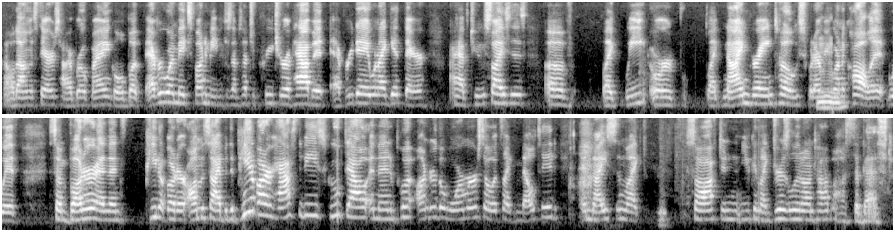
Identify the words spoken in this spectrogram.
fell down the stairs how I broke my ankle, but everyone makes fun of me because I'm such a creature of habit. Every day when I get there, I have two slices of like wheat or like nine grain toast, whatever you want to mm-hmm. call it, with some butter and then peanut butter on the side. But the peanut butter has to be scooped out and then put under the warmer so it's like melted and nice and like soft and you can like drizzle it on top. Oh, it's the best.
